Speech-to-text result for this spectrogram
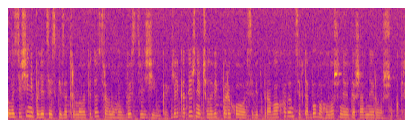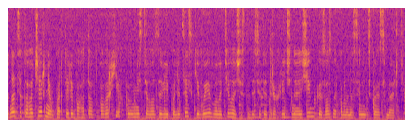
Лозівщині поліцейські затримали підозрюваного вбивстві жінки. Кілька тижнів чоловік переховувався від правоохоронців та був оголошений у державний розшук. 13 червня в квартирі багатоповерхівки у місті Лозові поліцейські виявили тіло 63-річної жінки з ознаками насильницької смерті.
